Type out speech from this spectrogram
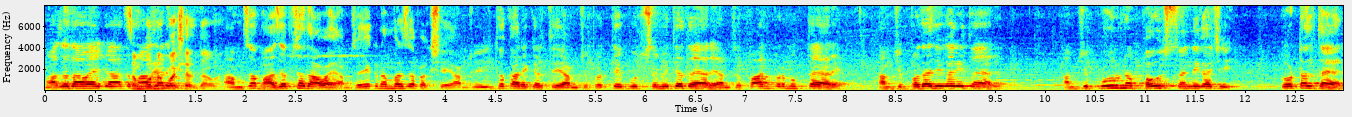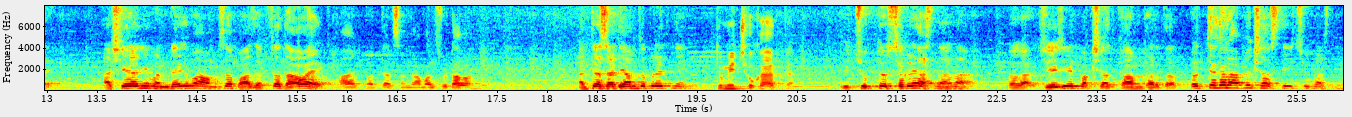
माझा दावा आहे का? संपूर्ण. पक्षाचा दावा. आमचा भाजपचा दावा आहे. आमचा एक नंबरचा पक्ष आहे. आमचे इथं कार्यकर्ते आमचे प्रत्येक बूथ समित्या तयार आहे. आमचं पान प्रमुख तयार आहे. आमचे पदाधिकारी तयार आहेत. आमची पूर्ण फौज सैनिकाची टोटल तयार आहे. असे आणि म्हणणं आहे की बा आमचा भाजपचा दावा आहे. हा मतदारसंघ आम्हाला सुटावा. आणि त्यासाठी आमचा प्रयत्न आहे. तुम्ही इच्छुक आहात का? इच्छुक तर सगळे असणार ना. बघा जे जे पक्षात काम करतात प्रत्येकाला अपेक्षा असते इच्छुक असणं.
